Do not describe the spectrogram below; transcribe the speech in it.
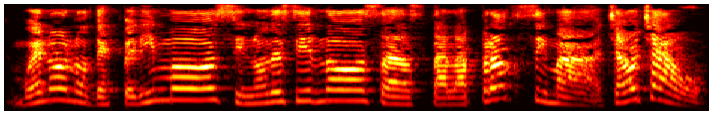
Bueno, nos despedimos, sin no decirnos hasta la próxima. Chao, chao.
